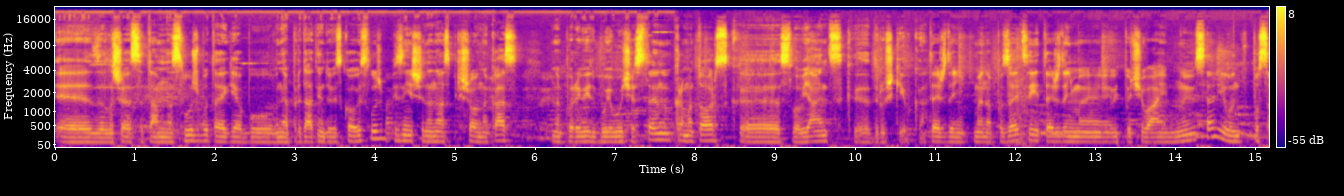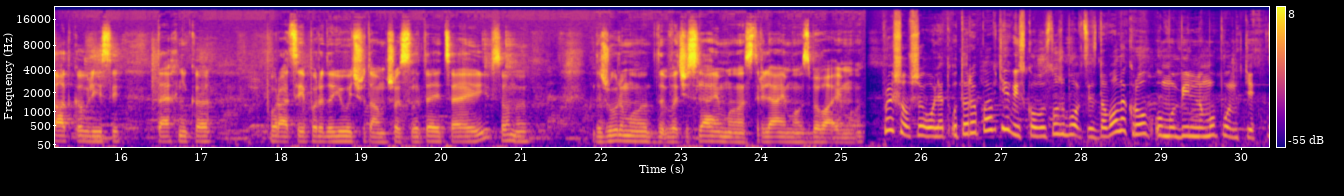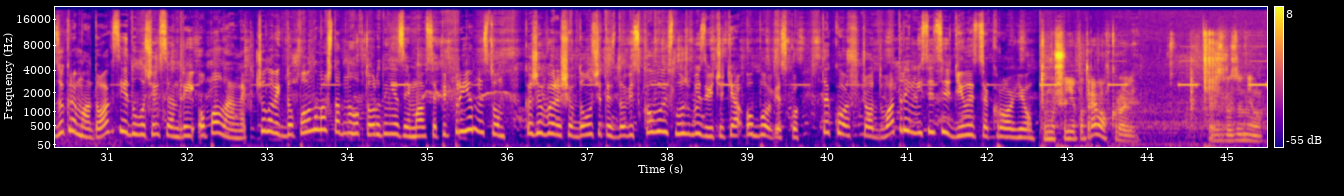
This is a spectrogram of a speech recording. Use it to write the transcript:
е, залишився там на службу, так як я був непридатний до військової служби. Пізніше на нас прийшов наказ на перевід бойову частину Краматорськ, е, Слов'янськ, е, Дружківка. Тиждень ми на позиції, тиждень ми відпочиваємо. Ну і все, і вон посадка в лісі, техніка. По рації передають, що там щось летить, це і все. Ми дежуримо, вичисляємо, стріляємо, збиваємо. Пройшовши огляд у терапевтів, військовослужбовці здавали кров у мобільному пункті. Зокрема, до акції долучився Андрій Опаленник. Чоловік до повномасштабного вторгнення займався підприємництвом. каже, вирішив долучитись до військової служби з відчуття обов'язку. Також що 2-3 місяці ділиться кров'ю. Тому що є потреба в крові. Це ж зрозуміло.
